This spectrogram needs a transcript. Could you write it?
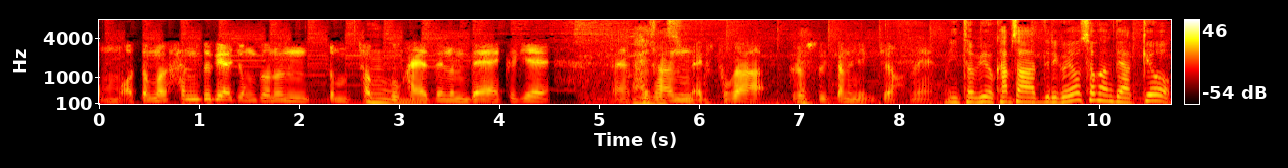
음, 어떤 건 한두 개 정도는 좀 접고 음. 가야 되는데 그게 에, 부산 알겠습니다. 엑스포가 그럴 수 있다는 얘기죠. 네. 인터뷰 감사드리고요. 성황대학교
